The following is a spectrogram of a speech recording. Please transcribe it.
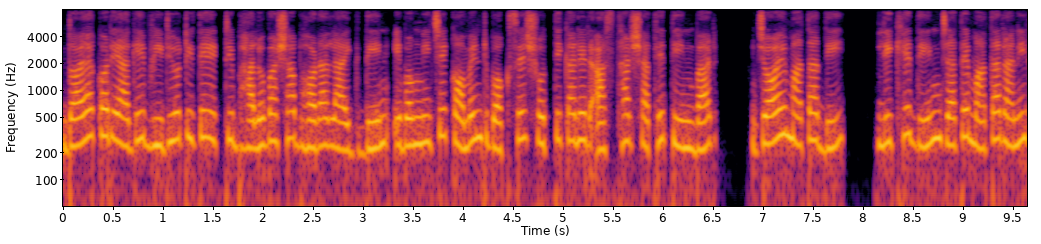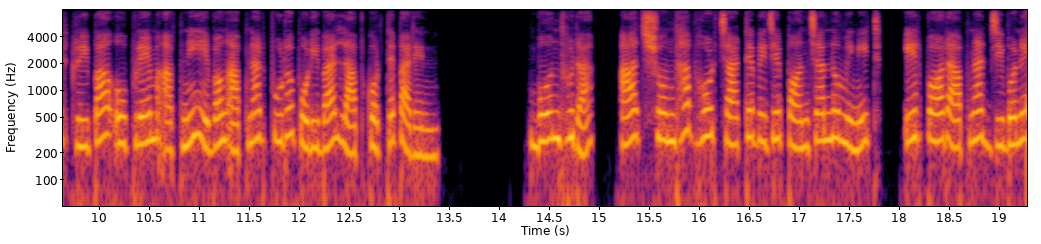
দয়া করে আগে ভিডিওটিতে একটি ভালোবাসা ভরা লাইক দিন এবং নিচে কমেন্ট বক্সে সত্যিকারের আস্থার সাথে তিনবার জয় মাতা দি লিখে দিন যাতে মাতা রানীর কৃপা ও প্রেম আপনি এবং আপনার পুরো পরিবার লাভ করতে পারেন। বন্ধুরা আজ সন্ধ্যা ভোর চারটে বেজে পঞ্চান্ন মিনিট, এরপর আপনার জীবনে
